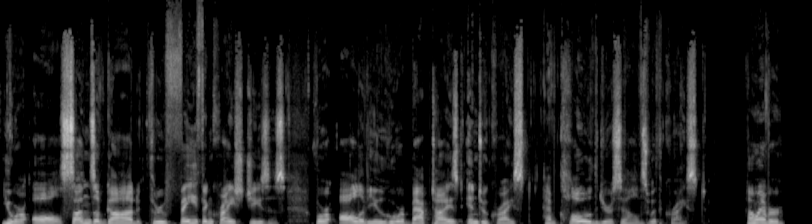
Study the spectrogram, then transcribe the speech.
You are all sons of God through faith in Christ Jesus, for all of you who were baptized into Christ have clothed yourselves with Christ. However,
